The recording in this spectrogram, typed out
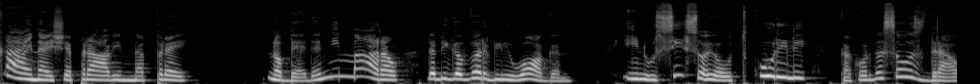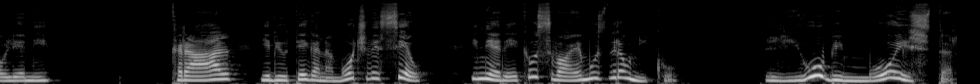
Kaj naj še pravim naprej? nobeden ni maral, da bi ga vrgli v ogen, in vsi so jo odkurili, kakor da so ozdravljeni. Kralj je bil tega na moč vesel in je rekel svojemu zdravniku: Ljubi mojster,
